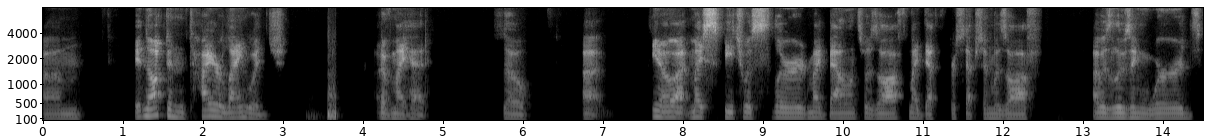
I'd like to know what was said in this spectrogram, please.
Um, it knocked an entire language out of my head. So, uh, you know, uh, my speech was slurred, my balance was off, my depth perception was off. I was losing words.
